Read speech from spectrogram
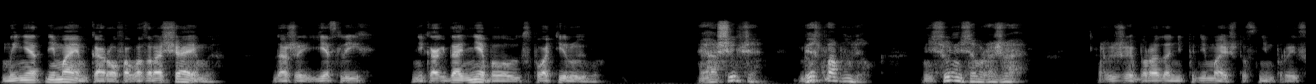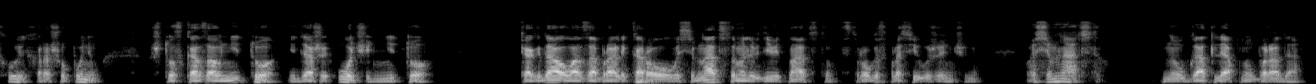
Мы не отнимаем коров, а возвращаем их, даже если их никогда не было у эксплуатируемых». «Я ошибся, без попутал, несу не соображаю. Рыжая борода, не понимая, что с ним происходит, хорошо понял, что сказал не то и даже очень не то. «Когда у вас забрали корову, в восемнадцатом или в девятнадцатом?» – строго спросила женщина. «В восемнадцатом», – наугад ляпнул борода.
